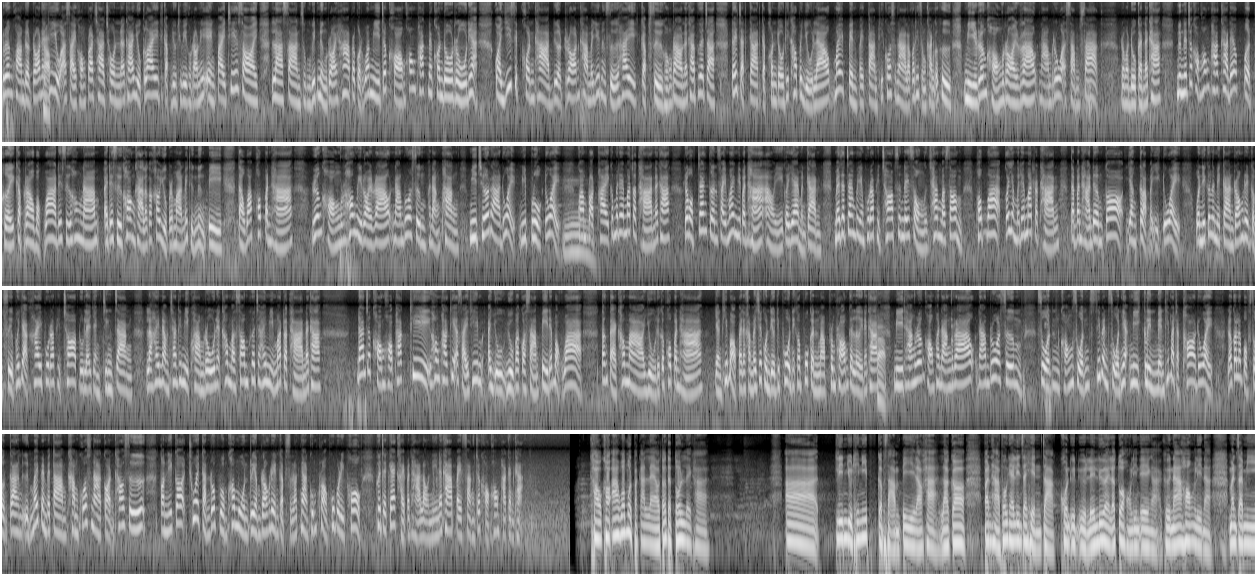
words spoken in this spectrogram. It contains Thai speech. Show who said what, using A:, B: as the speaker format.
A: งหนึ่งเรื่องความเดือดร้อนใน
B: ครับ
A: ที่อยู่อาศัยของประชาชนนะคะ อยู่ใกล้กับดิวทีวีของเรานี่เองไปที่ซอยลาซานสุขุมวิท 105 ปรากฏว่ามีเจ้าของห้องพักในคอนโดหรูเนี่ยกว่า 20 คนค่ะ เดือดร้อนค่ะ มายื่นหนังสือให้กับสื่อของเรานะคะ เพื่อจะได้จัดการกับคอนโดที่เข้าไปอยู่แล้ว ไม่เป็นไปตามที่โฆษณาแล้วก็ที่สำคัญก็คือ มีเรื่องของรอยร้าวน้ำรั่วซ้ำซาก เรามาดูกันนะคะหนึ่งในเจ้าของห้องพักค่ะได้เปิดเผยกับเราบอกว่าได้ซื้อห้องน้ำไอ้ยได้ซื้อห้องค่ะ แล้วก็เข้าอยู่ประมาณไม่ถึง 1 ปี แต่ว่าพบปัญหา เรื่องของห้องมีรอยร้าว น้ำรั่วซึมผนังพัง มีเชื้อราด้วย มีปลวกด้วย
B: อืม
A: ความปลอดภัยก็ไม่ได้มาตรฐานนะคะ ระบบแจ้งเตือนไฟไหม้มีปัญหาอ้าวอย่างนี้ก็แย่เหมือนกัน แม้จะแจ้งไปยังผู้รับผิดชอบ ซึ่งได้ส่งช่างมาซ่อม พบว่าก็ยังไม่ได้มาตรฐาน แต่ปัญหาเดิมก็ยังกลับมาอีกด้วย วันนี้ก็เลยมีการร้องเรียนกับสื่อเพราะอยากให้ผู้รับผิดชอบดูแลอย่างจริงจัง และให้นำช่างที่มีความรู้เนี่ยเข้ามาซ่อมเพื่อจะให้มีมาตรฐานนะคะ ด้านเจ้าของหอพักที่ห้องพักที่อาศัยที่อายุอยู่มากว่า 3 ปีได้บอกว่า ตั้งแต่เข้ามาอยู่เนี่ยก็พบปัญหาอย่างที่บอกไปนะคะไม่ใช่คนเดียวที่พูดนี่เขาพูดกันมาพร้อม ๆ กันเลยนะคะ
B: ครับ
A: มีทั้งเรื่องของผนังร้าวน้ำรั่วซึม ส่วนของสวนที่เป็นสวนเนี่ยมีกลิ่นเหม็นที่มาจากท่อด้วย แล้วก็ระบบส่วนกลางอื่นๆไม่เป็นไปตามคำโฆษณาก่อนเข้าซื้อ ตอนนี้ก็ช่วยกันรวบรวมข้อมูลเตรียมร้องเรียนกับสำนักงานคุ้มครองผู้บริโภค เพื่อจะแก้ไขปัญหาเหล่านี้นะคะ ไปฟังเจ้าของห้องพักกันค่ะ
C: เขาเขาอ้างว่าหมดประกันแล้วตั้งแต่ต้นเลยค่ะอ่าลินอยู่ที่นี่เกือบ 3 ปีแล้วค่ะ แล้วก็ปัญหาพวกนี้ลินจะเห็นจากคนอื่นๆ เรื่อยๆ แล้วตัวของลินเองอะคือหน้าห้องลินอะมันจะมี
